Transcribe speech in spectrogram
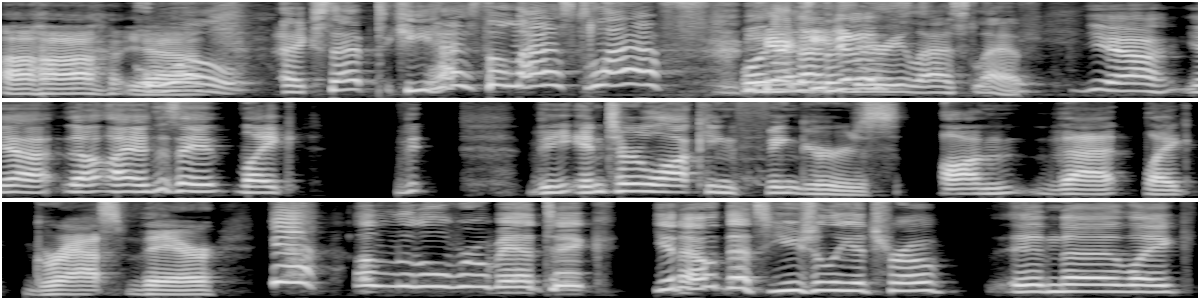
Uh huh. Yeah. Well, except he has the last laugh. Well, he yeah, has he the does. very last laugh. Yeah, yeah. No, I have to say, like the, the interlocking fingers on that like grasp there. Yeah, a little romantic. You know, that's usually a trope in the like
